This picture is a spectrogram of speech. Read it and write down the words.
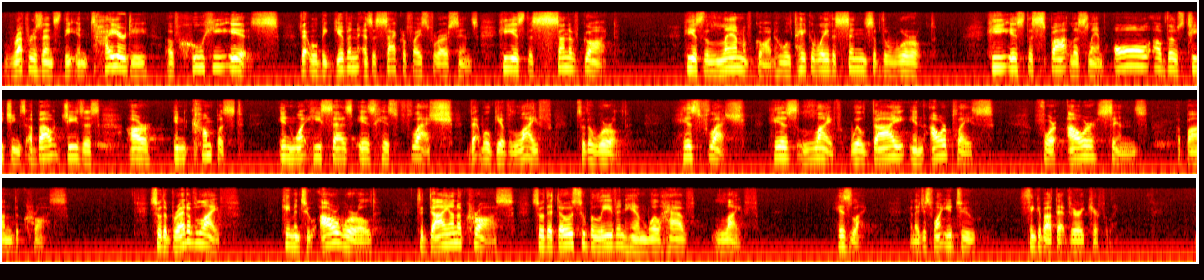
represents the entirety of who he is that will be given as a sacrifice for our sins. He is the Son of God. He is the Lamb of God who will take away the sins of the world. He is the spotless Lamb. All of those teachings about Jesus are encompassed in what he says is his flesh that will give life to the world. His flesh, his life will die in our place for our sins upon the cross. So the bread of life came into our world to die on a cross so that those who believe in him will have life. His life. And I just want you to Think about that very carefully.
